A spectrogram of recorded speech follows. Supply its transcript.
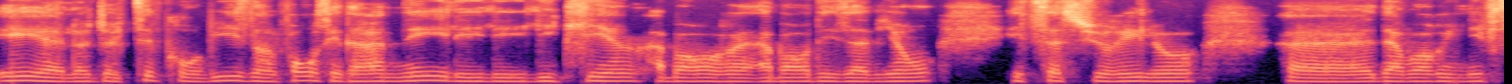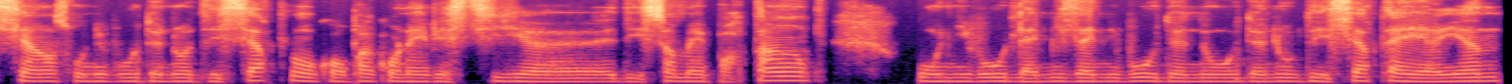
Et l'objectif qu'on vise, dans le fond, c'est de ramener les, les, clients à bord, à bord des avions et de s'assurer là d'avoir une efficience au niveau de nos dessertes. On comprend qu'on investit des sommes importantes au niveau de la mise à niveau de nos, de nos dessertes aériennes.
